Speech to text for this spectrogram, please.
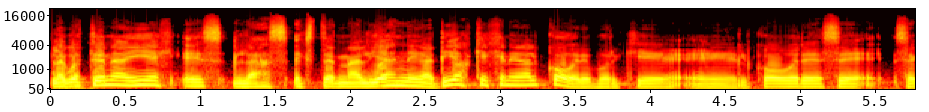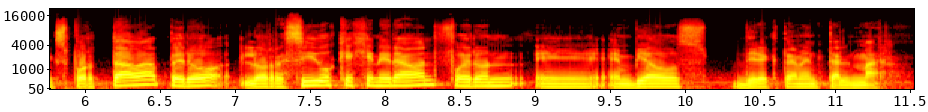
La cuestión ahí es, las externalidades negativas que genera el cobre, porque el cobre se, se, exportaba, pero los residuos que generaban fueron enviados directamente al mar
